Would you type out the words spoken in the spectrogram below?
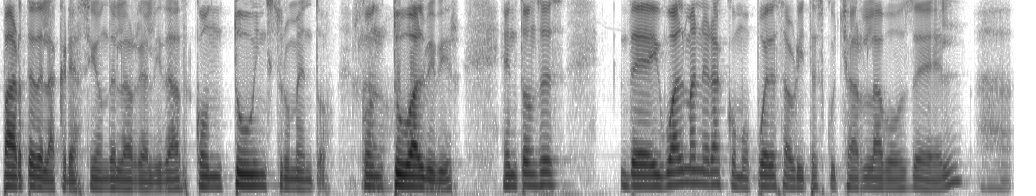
parte de la creación de la realidad con tu instrumento, con tú al vivir. Entonces, de igual manera como puedes ahorita escuchar la voz de él, Ajá.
